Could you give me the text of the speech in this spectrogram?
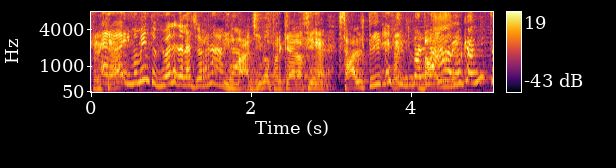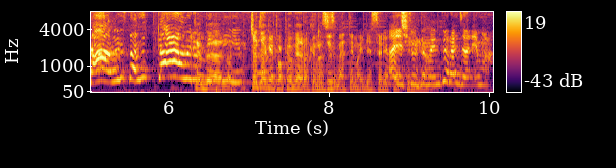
Perché? Era il momento più bello della giornata. Immagino, perché alla fine salti E eh, ballavo, balli. cantavo, saltavo, era Che bello. bellissimo. Certo che è proprio vero che non si smette mai di essere Hai piccini. assolutamente ragione, ma,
